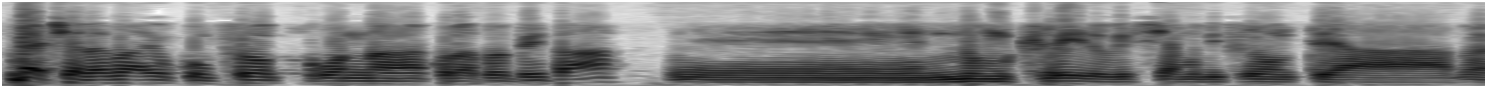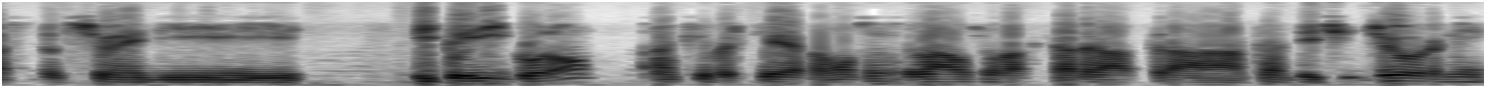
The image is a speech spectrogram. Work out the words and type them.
Beh, c'è da fare un confronto con, con la proprietà, eh, non credo che siamo di fronte a una situazione di di pericolo, anche perché la famosa clausola scadrà tra, tra dieci giorni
